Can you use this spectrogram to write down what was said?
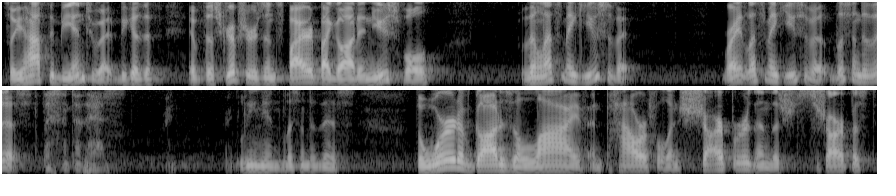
So you have to be into it because if, if the scripture is inspired by God and useful, then let's make use of it. Right? Let's make use of it. Listen to this. Listen to this. Lean in. Listen to this. The word of God is alive and powerful and sharper than the sharpest,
